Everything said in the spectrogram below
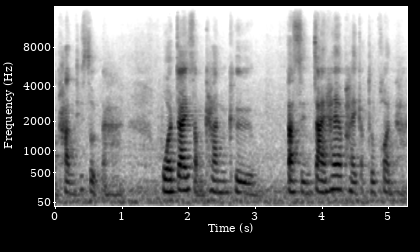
ำคัญที่สุดนะคะ หัวใจสำคัญคือ ตัดสินใจให้อภัยกับทุกคนค่ะ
